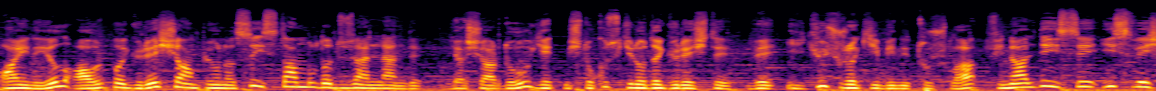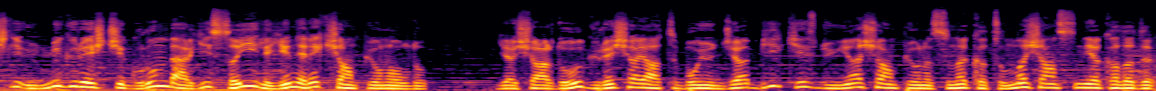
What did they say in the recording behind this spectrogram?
Aynı yıl Avrupa Güreş Şampiyonası İstanbul'da düzenlendi. Yaşar Doğu 79 kiloda güreşti ve ilk 3 rakibini tuşla, finalde ise İsveçli ünlü güreşçi Grunberg'i sayı ile yenerek şampiyon oldu. Yaşar Doğu güreş hayatı boyunca bir kez dünya şampiyonasına katılma şansını yakaladı.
